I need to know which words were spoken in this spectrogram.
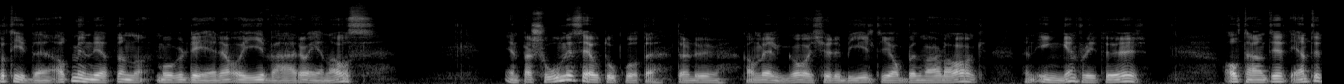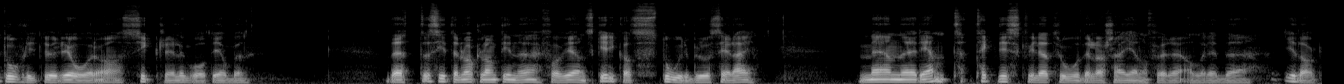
på tide at myndighetene må vurdere å gi hver og en av oss en personlig CO2-kvote, der du kan velge å kjøre bil til jobben hver dag, men ingen flyturer. Alternativt én til to flyturer i året og sykle eller gå til jobben. Dette sitter nok langt inne, for vi ønsker ikke at storebror ser deg. Men rent teknisk vil jeg tro det lar seg gjennomføre allerede i dag.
